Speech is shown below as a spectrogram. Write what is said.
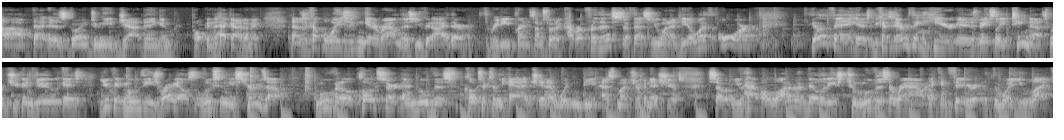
uh, that is going to be jabbing and poking the heck out of me. Now, there's a couple ways you can get around this. You could either 3D print some sort of cover for this, if that's what you want to deal with, or the other thing is because everything here is basically T-nuts, what you can do is you could move these rails, loosen these screws up, move it a little closer and move this closer to the edge and it wouldn't be as much of an issue. So you have a lot of abilities to move this around and configure it the way you like.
